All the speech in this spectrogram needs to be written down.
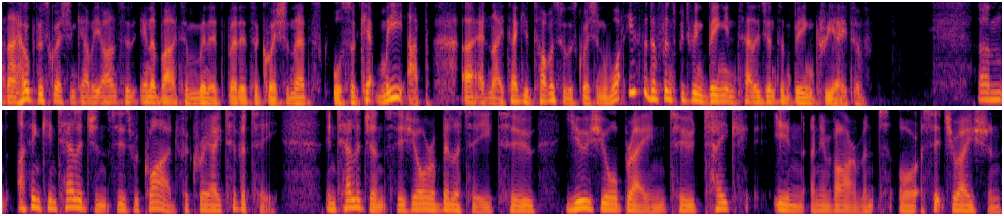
And I hope this question can be answered in about a minute, but it's a question that's also kept me up uh, at night. Thank you, Thomas, for this question. What is the difference between being intelligent and being creative? Um, I think intelligence is required for creativity. Intelligence is your ability to use your brain to take in an environment or a situation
